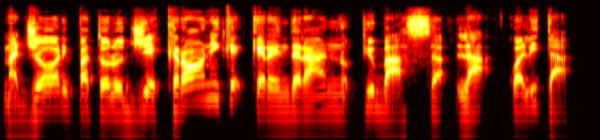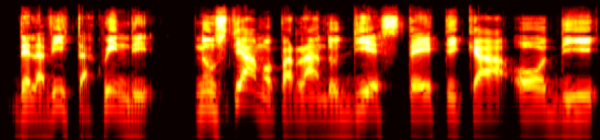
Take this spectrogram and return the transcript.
maggiori patologie croniche che renderanno più bassa la qualità della vita. Quindi non stiamo parlando di estetica o di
